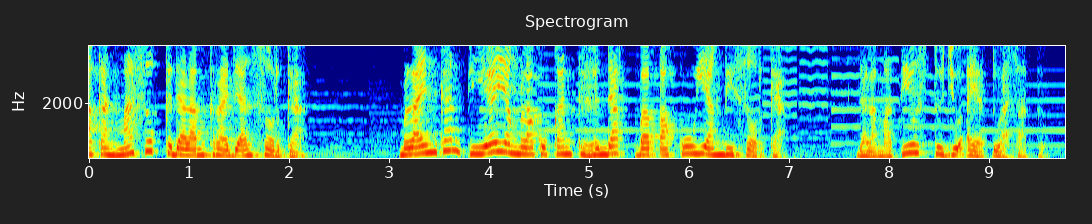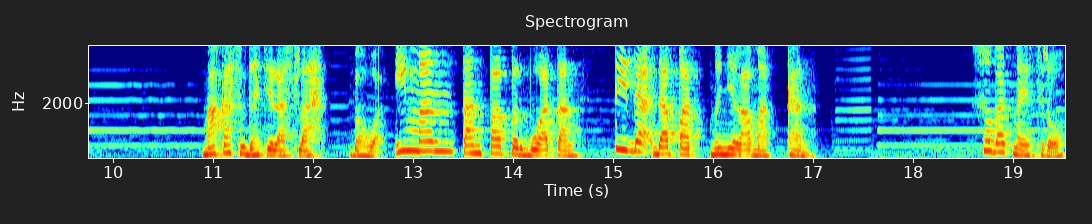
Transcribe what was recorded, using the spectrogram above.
akan masuk ke dalam kerajaan sorga. Melainkan dia yang melakukan kehendak Bapakku yang di sorga. Dalam Matius 7 ayat 21. Maka sudah jelaslah bahwa iman tanpa perbuatan tidak dapat menyelamatkan. Sobat Maestro,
